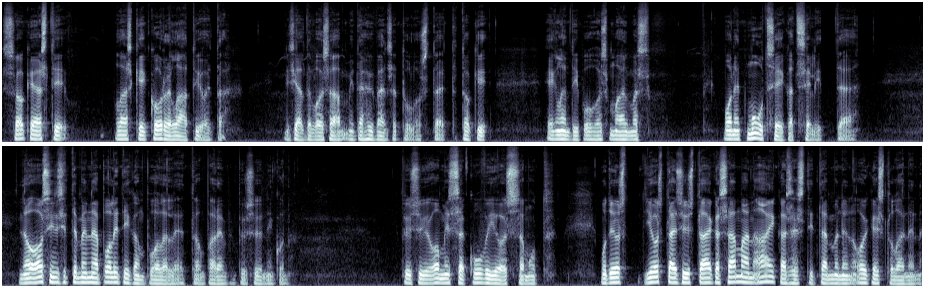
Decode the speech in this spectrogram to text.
sokeasti laskee korrelaatioita – niin sieltä voi saada mitä hyvänsä tulosta. Että toki englanti puhuvassa maailmassa monet muut seikat selittää. No osin sitten mennään politiikan puolelle, että on parempi pysyä, niin kuin, pysyä omissa kuvioissa, mutta, mutta jos, jostain syystä aika samanaikaisesti tämmöinen oikeistolainen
